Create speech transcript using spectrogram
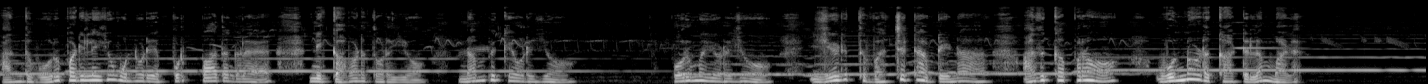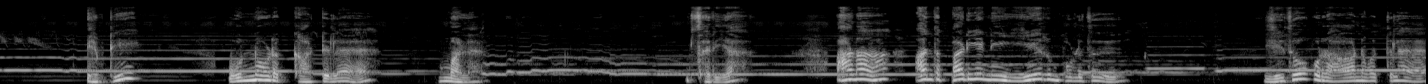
அந்த ஒரு படியிலையும் உன்னுடைய பொற்பாதங்களை நீ கவனத்தோடையும் நம்பிக்கையோடையும் பொறுமையோடையும் எடுத்து வச்சுட்ட அப்படின்னா அதுக்கப்புறம் உன்னோட காட்டில் மழை எப்படி? உன்னோட காட்டில் மழை. சரியா? ஆனால் அந்த படியை நீ ஏறும் பொழுது ஏதோ ஒரு ஆணவத்தில்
